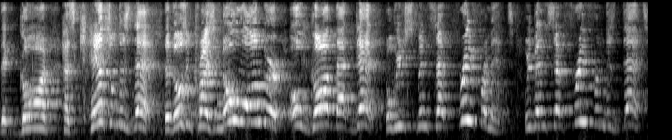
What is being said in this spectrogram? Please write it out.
That God has canceled this debt. That those in Christ no longer owe God that debt, but we've been set free from it. We've been set free from this debt.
